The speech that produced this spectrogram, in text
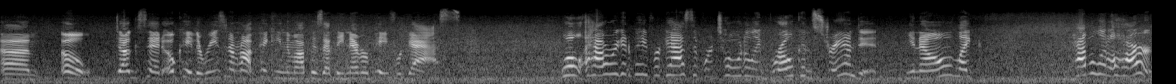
Um, oh, Doug said, okay, the reason I'm not picking them up is that they never pay for gas. Well, how are we going to pay for gas if we're totally broke and stranded? You know, like, have a little heart,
